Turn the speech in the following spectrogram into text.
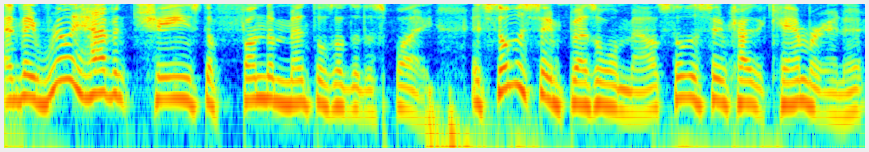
And they really haven't changed the fundamentals of the display. It's still the same bezel amount, still the same kind of camera in it.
